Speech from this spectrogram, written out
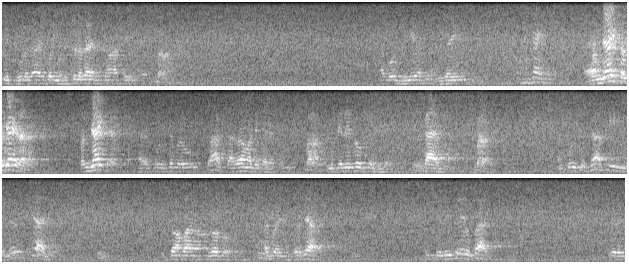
ફૂલ લગાવે કોઈ મરચું લગાવે ત્યાં થઈ આ બહુ સમજાય સમજાય સમજાય દાદા. સમજાય હવે પુરુષો પેલું કાર કાઢવા માટે કરે છે. બરાબર. પેલી રોગ કરી જાય કાયમ. બરાબર. અને પુરુષો ચા પી એટલે ચાલે. તો આમાં રોટો અજવાઈની સજા પેલી ગયું કાઢ પેલી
